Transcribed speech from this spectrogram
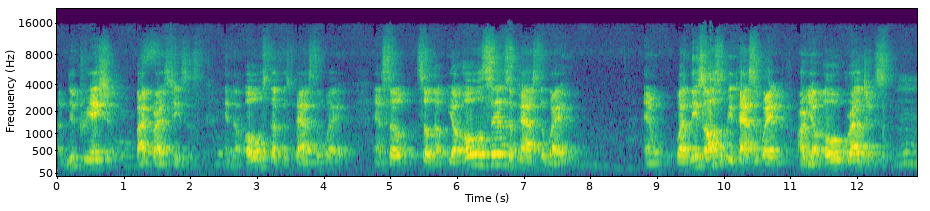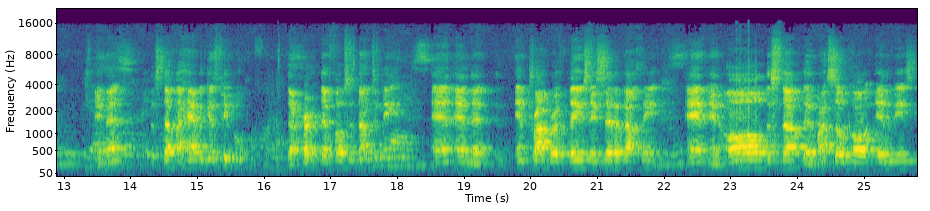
a new creation by Christ Jesus, and the old stuff has passed away. And so, so the, your old sins have passed away, and what needs to also be passed away are your old grudges. Mm, yes. Amen. The stuff I have against people, the hurt that folks have done to me, Yes. and and the improper things they said about me, mm-hmm. and and all the stuff that my so-called enemies.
